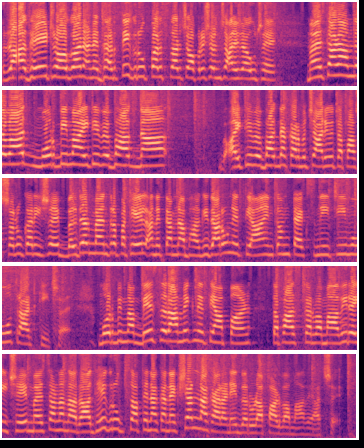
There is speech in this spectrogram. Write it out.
Radhe Trogon અને ધરતી group પર સર્ચ ઓપરેશન ચાલી રહ્યું છે. મહેસાણા, અમદાવાદ, મોરબીમાં આઈટી વિભાગના આઈટી વિભાગના કર્મચારીઓ તપાસ શરૂ કરી છે. બિલ્ડર મહેન્દ્ર પટેલ અને તેમના ભાગીદારોને ત્યાં ઇન્કમ ટેક્સની ટીમો ત્રાટકી છે. મોરબીમાં બે સિરામિકને ત્યાં પણ તપાસ કરવામાં આવી રહી છે. મહેસાણાના રાધે ગ્રુપ સાથેના કનેક્શનના કારણે દરોડા પાડવામાં આવ્યા છે.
